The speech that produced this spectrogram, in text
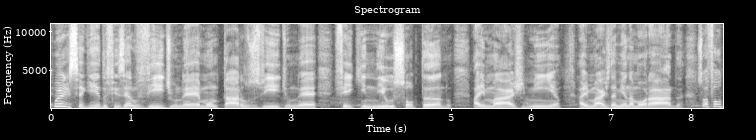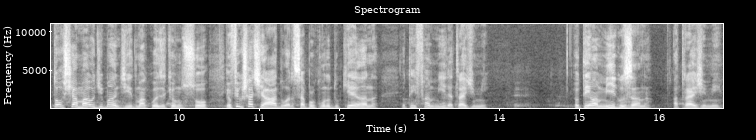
Foi perseguido, fizeram vídeo, né? Montaram os vídeos, né? Fake news, soltando a imagem minha, a imagem da minha namorada. Só faltou chamar eu de bandido, uma coisa que eu não sou. Eu fico chateado, Ana. Sabe por conta do que, Ana? Eu tenho família atrás de mim. Eu tenho amigos, Ana, atrás de mim.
